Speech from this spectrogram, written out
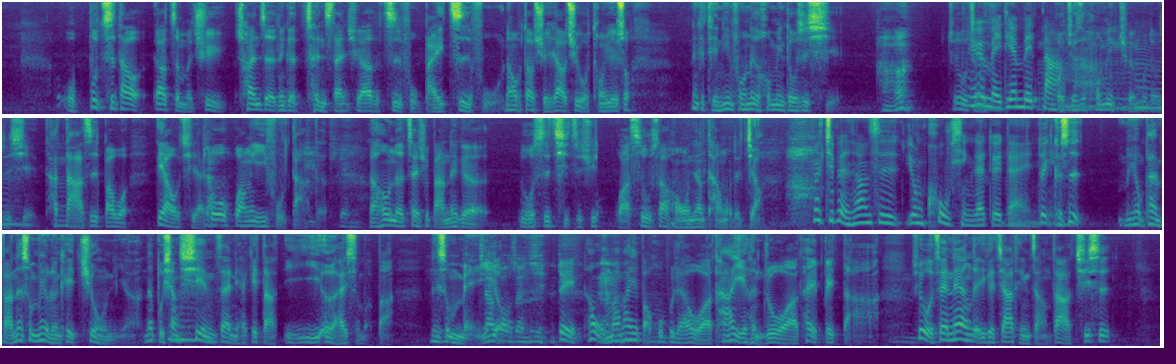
我不知道要怎么去穿着那个衬衫、学校的制服、白制服，然后到学校去。我同学说。那个田定峰那个后面都是血啊！就因为每天被打，我就是后面全部都是血。他打是把我吊起来，脱光衣服打的。然后呢，再去把那个螺丝起子去瓦斯五烧红，这样烫我的脚。那基本上是用酷刑在对待你。对，可是没有办法，那时候没有人可以救你啊。那不像现在，你还可以打一一二还是什么吧？那时候没有。对，那我妈妈也保护不了我啊，她也很弱啊，她也被打。所以我在那样的一个家庭长大，其实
